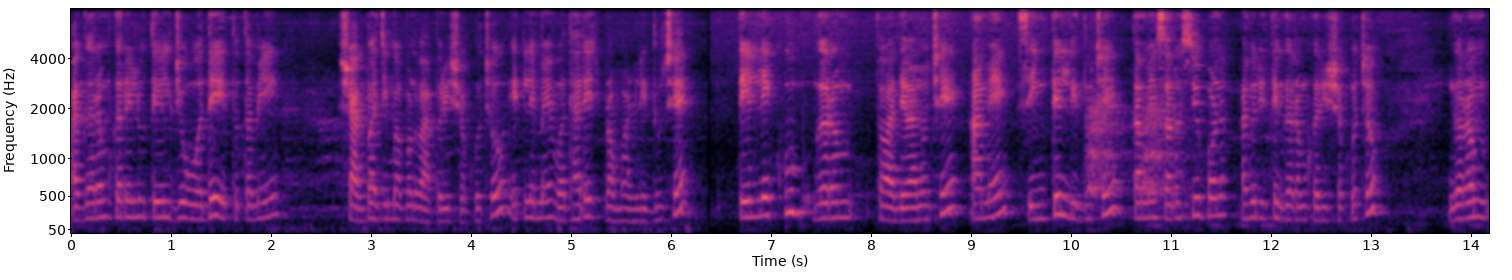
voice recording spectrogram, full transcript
આ ગરમ કરેલું તેલ જો વધે તો તમે શાકભાજીમાં પણ વાપરી શકો છો. એટલે મેં વધારે જ પ્રમાણ લીધું છે. તેલને ખૂબ ગરમ થવા દેવાનું છે. આ મેં સિંગ તેલ લીધું છે. તમે સરસ્યું પણ આવી રીતે ગરમ કરી શકો છો. ગરમ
